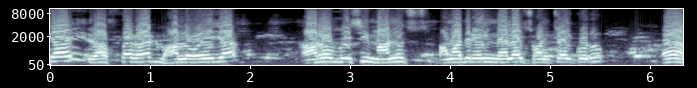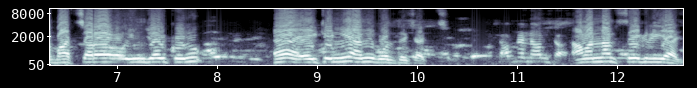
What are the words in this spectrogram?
চাই রাস্তাঘাট ভালো হয়ে যাক আরও বেশি মানুষ আমাদের এই মেলায় সঞ্চয় করুক হ্যাঁ বাচ্চারা এনজয় করুক হ্যাঁ এইটা নিয়ে আমি বলতে চাচ্ছি। আপনার নামটা? আমার নাম শেখ রিয়াজ।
